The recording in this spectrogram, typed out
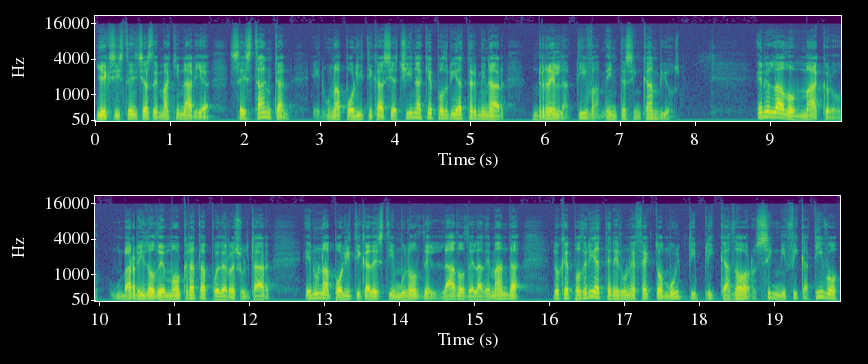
y existencias de maquinaria se estancan en una política hacia China que podría terminar relativamente sin cambios. En el lado macro, un barrido demócrata puede resultar en una política de estímulo del lado de la demanda, lo que podría tener un efecto multiplicador significativo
